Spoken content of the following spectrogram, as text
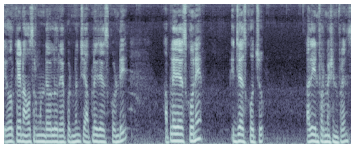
ఎవరికైనా అవసరం ఉండేవాళ్ళు రేపటి నుంచి అప్లై చేసుకోండి. అప్లై చేసుకొని ఇది చేసుకోవచ్చు. అది ఇన్ఫర్మేషన్ ఫ్రెండ్స్.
